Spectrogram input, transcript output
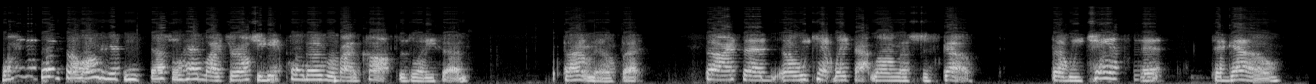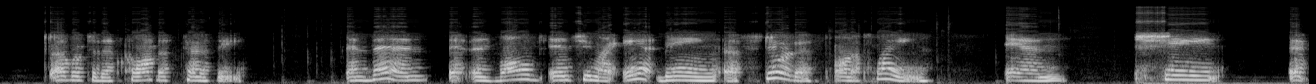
Why does it take so long to get these special headlights or else you get pulled over by the cops is what he said. So I don't know, but so I said, oh, we can't wait that long, let's just go. So we chanced it to go over to this Columbus, Tennessee. And then it evolved into my aunt being a stewardess on a plane. And she, it,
